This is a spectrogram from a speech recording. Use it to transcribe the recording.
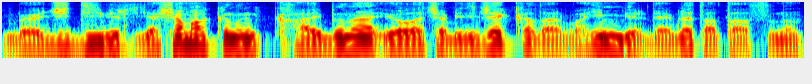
böyle ciddi bir yaşam hakkının kaybına yol açabilecek kadar vahim bir devlet hatasının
